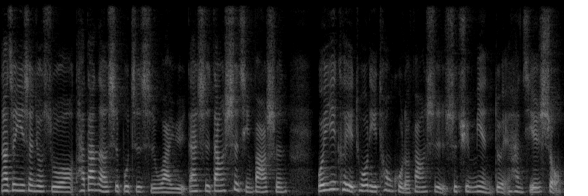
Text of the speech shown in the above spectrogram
那这医生就说，他当然是不支持外遇，但是当事情发生，唯一可以脱离痛苦的方式是去面对和接受。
